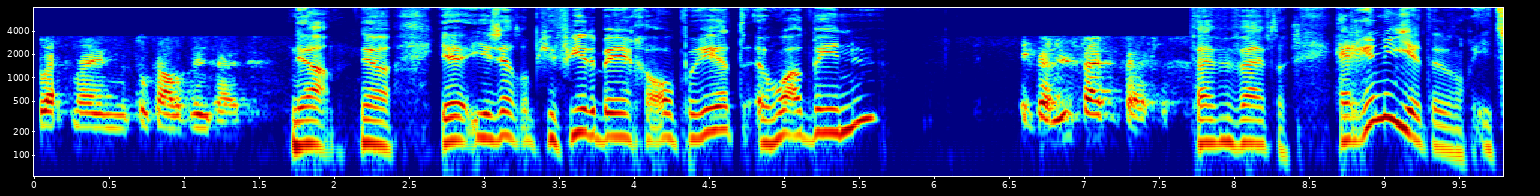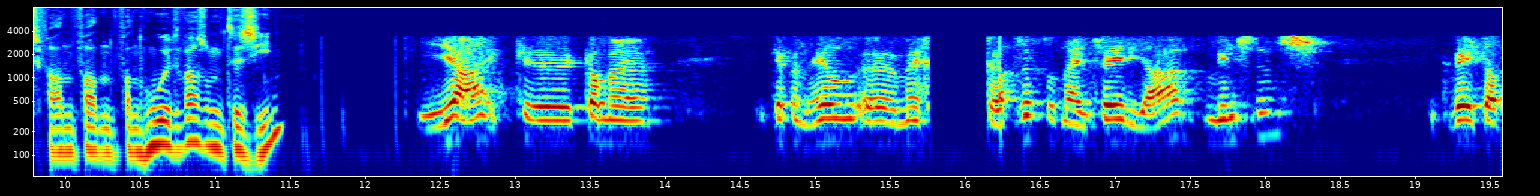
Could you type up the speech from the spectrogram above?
gelijk mijn totale blindheid. Ja, ja. Je, je zegt op je vierde ben je geopereerd. Hoe oud ben je nu? Ik ben nu 55. 55. Herinner je er nog iets van, van, van hoe het was om te zien? Ja, ik uh, kan me... Ik heb een heel... Uh, terug tot mijn tweede jaar, minstens. Ik weet dat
